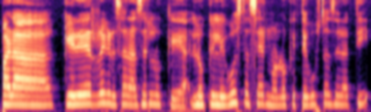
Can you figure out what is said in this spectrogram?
para querer regresar a hacer lo que, lo que le gusta hacer, ¿no? Lo que te gusta hacer a ti.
